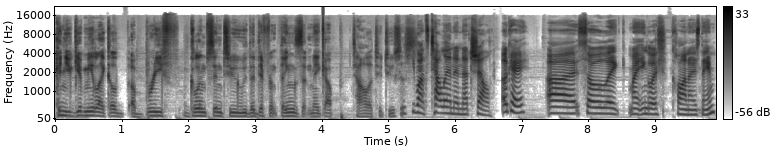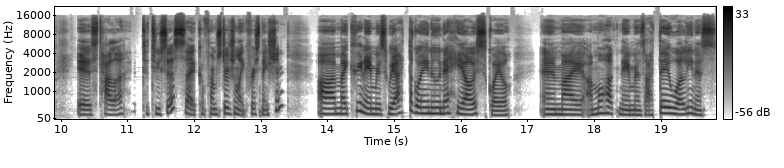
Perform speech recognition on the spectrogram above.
Can you give me like a, a brief glimpse into the different things that make up Tala Tootoosis? He wants Tella in a nutshell. Okay. Uh, so like my English colonized name is Tala Tootoosis. I come from Sturgeon Lake First Nation. Uh, my Cree name is Wiatagoinu Nehiao Isquayo, and my uh, Mohawk name is Ate Walinis.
